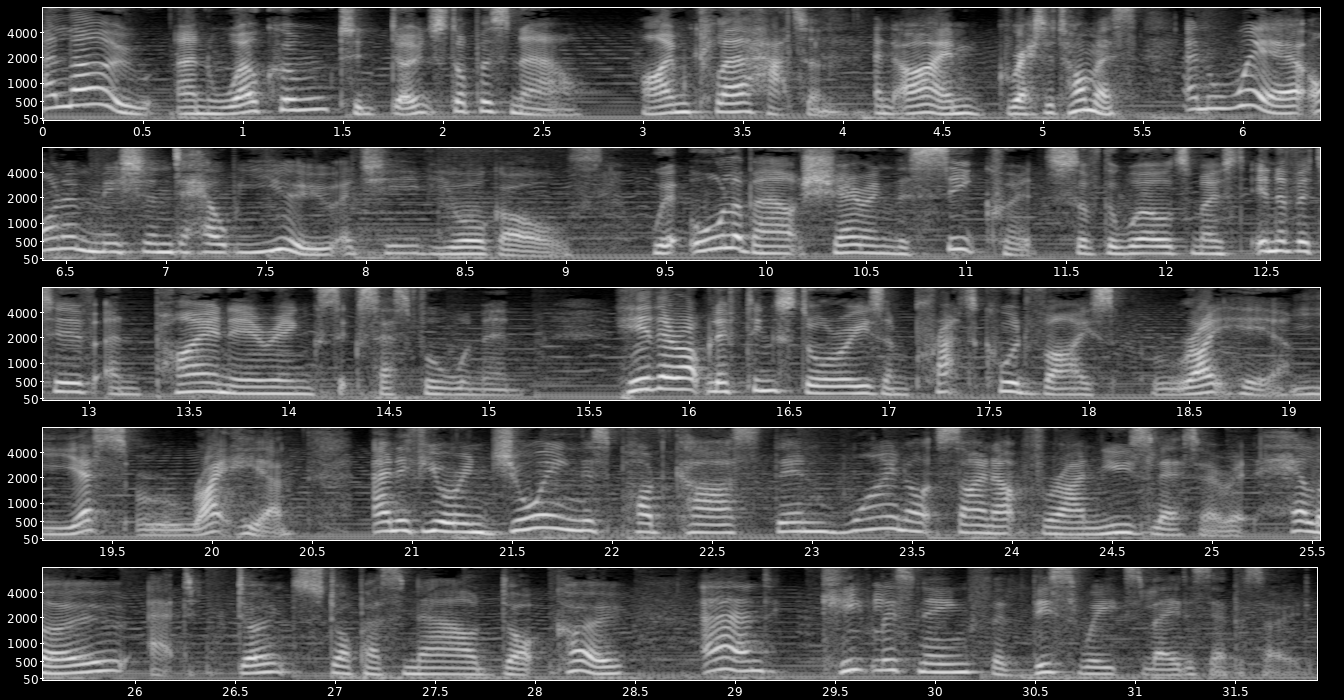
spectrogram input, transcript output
Hello, and welcome to Don't Stop Us Now. I'm Claire Hatton. And I'm Greta Thomas, and we're on a mission to help you achieve your goals. We're all about sharing the secrets of the world's most innovative and pioneering successful women. Hear their uplifting stories and practical advice right here. Yes, right here. And if you're enjoying this podcast, then why not sign up for our newsletter at hello at don'tstopusnow.co and keep listening for this week's latest episode.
